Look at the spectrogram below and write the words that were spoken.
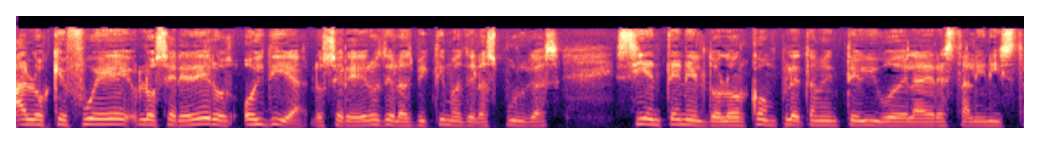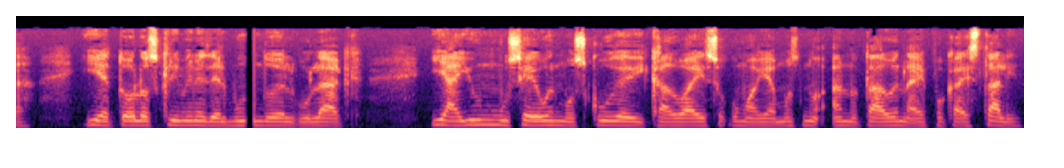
a lo que fue los herederos, hoy día los herederos de las víctimas de las purgas sienten el dolor completamente vivo de la era stalinista y de todos los crímenes del mundo del Gulag. Y hay un museo en Moscú dedicado a eso, como habíamos anotado en la época de Stalin.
